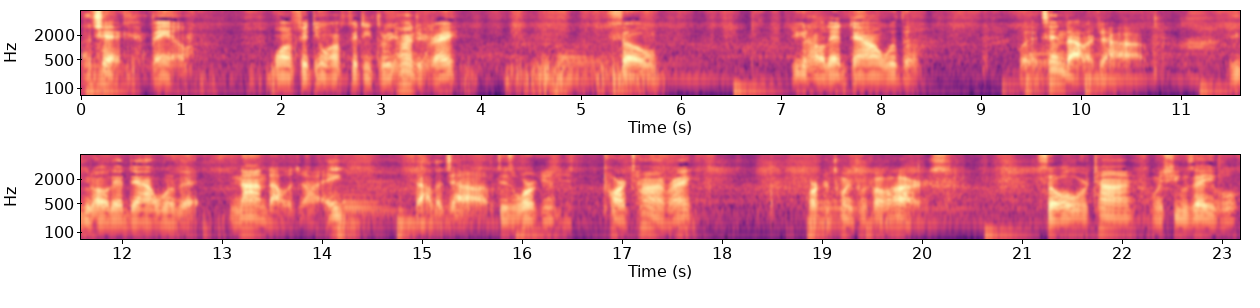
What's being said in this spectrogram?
a check, bam. 150, 150, 300, right? So You could hold that down with a with a ten dollar job. You could hold that down with a nine dollar job, eight dollar job, just working part time, right? Working 20, 25 hours. So over time, when she was able,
